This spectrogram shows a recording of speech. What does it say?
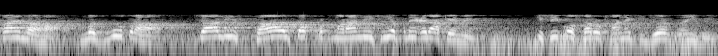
قائم رہا، مضبوط رہا۔ چالیس سال تک حکمرانی کی اپنے علاقے میں، کسی کو سر اٹھانے کی ضرورت نہیں ہوئی۔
